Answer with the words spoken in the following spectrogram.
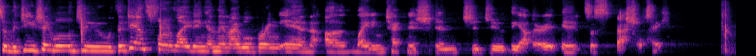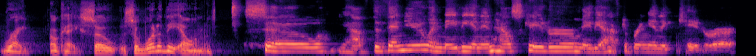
So the DJ will do the dance floor lighting, and then I will bring in a lighting technician to do the other. It's a specialty. Right. Okay. So so what are the elements? So you have the venue and maybe an in-house caterer. Maybe I have to bring in a caterer.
